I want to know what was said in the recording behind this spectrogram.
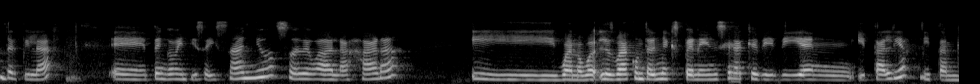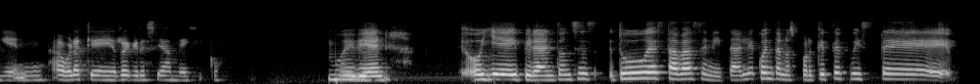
del Pilar, eh, tengo 26 años, soy de Guadalajara y bueno, les voy a contar mi experiencia que viví en Italia y también ahora que regresé a México. Muy, bien. Oye, Pira, entonces tú estabas en Italia. Cuéntanos, ¿por qué te fuiste?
